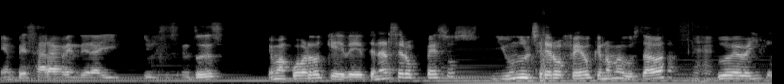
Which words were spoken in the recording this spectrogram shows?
empezar a vender ahí dulces. Entonces, yo me acuerdo que de tener cero pesos y un dulcero feo que no me gustaba, tuve 20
